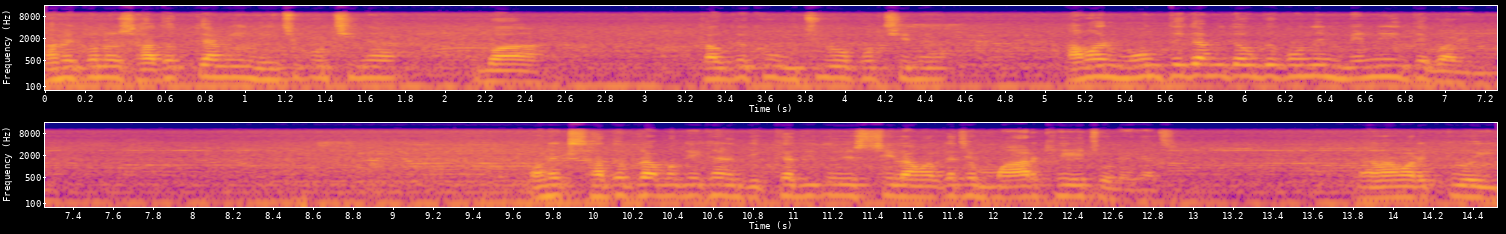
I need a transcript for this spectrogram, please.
আমি কোনো সাধককে আমি নিচু করছি না বা কাউকে খুব উঁচুও করছি না। আমার মন থেকে আমি কাউকে কোনোদিন মেনে নিতে পারিনি। অনেক সাধকরা আমাকে এখানে দীক্ষা দিতে এসেছিল, আমার কাছে মার খেয়ে চলে গেছে। কারণ আমার একটু ওই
